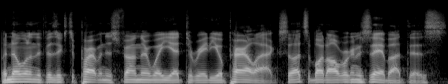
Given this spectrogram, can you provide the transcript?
But no one in the physics department has found their way yet to radio parallax. So that's about all we're going to say about this.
